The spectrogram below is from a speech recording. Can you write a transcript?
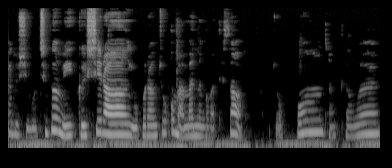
해두시고 지금 이 글씨랑 요거랑 조금 안 맞는 것 같아서 조금 장평을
